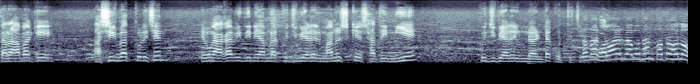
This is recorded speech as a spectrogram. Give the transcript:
তারা আমাকে আশীর্বাদ করেছেন। এবং আগামী দিনে আমরা কুচবিহারের মানুষকে সাথে নিয়ে কুচবিহারের উন্নয়নটা করতে চাই। দাদা জয়ের ব্যবধান কত হলো?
